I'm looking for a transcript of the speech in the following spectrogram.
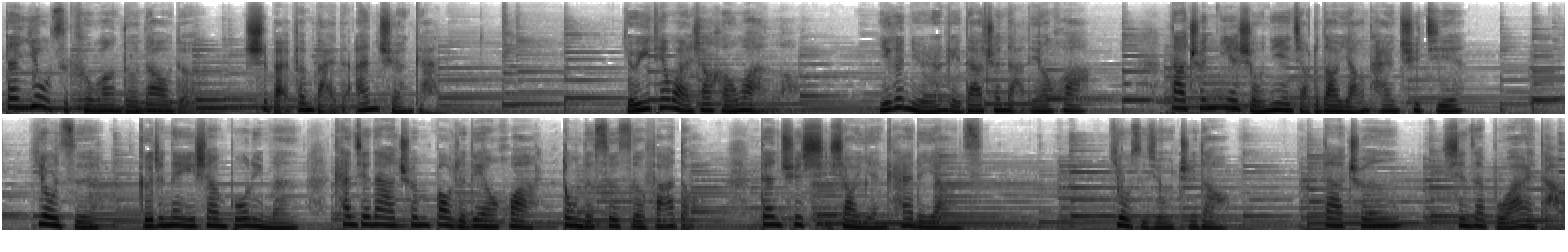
但柚子渴望得到的是百分百的安全感。有一天晚上很晚了，一个女人给大春打电话，大春蹑手蹑脚的到阳台去接。柚子隔着那一扇玻璃门，看见大春抱着电话，冻得瑟瑟发抖，但却喜笑颜开的样子，柚子就知道，大春现在不爱他。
